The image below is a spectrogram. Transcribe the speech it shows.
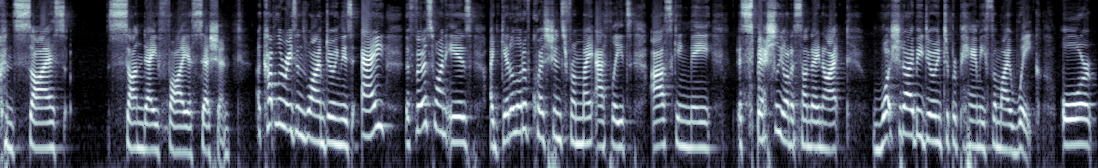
concise Sunday fire session. A couple of reasons why I'm doing this. A, the first one is I get a lot of questions from my athletes asking me, especially on a Sunday night, what should I be doing to prepare me for my week? Or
